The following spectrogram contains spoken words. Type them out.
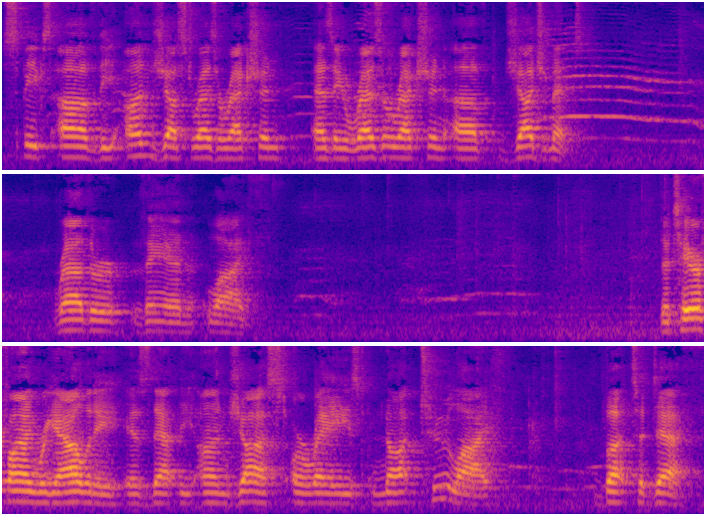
speaks of the unjust resurrection as a resurrection of judgment rather than life. The terrifying reality is that the unjust are raised not to life, but to death.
